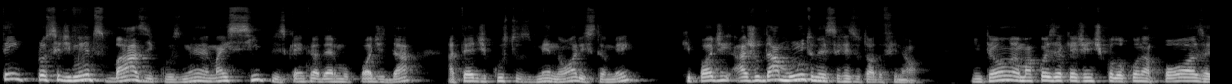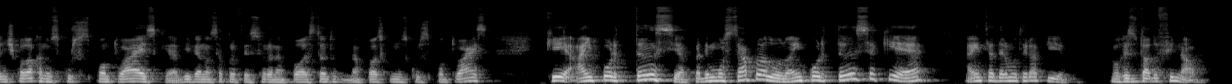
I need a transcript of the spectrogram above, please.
tem procedimentos básicos, né, mais simples que a intradermo pode dar, até de custos menores também, que pode ajudar muito nesse resultado final. Então, é uma coisa que a gente colocou na pós, a gente coloca nos cursos pontuais, que a Vivi é a nossa professora na pós, tanto na pós como nos cursos pontuais, que a importância, para demonstrar para o aluno a importância que é a intradermoterapia, no resultado final.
